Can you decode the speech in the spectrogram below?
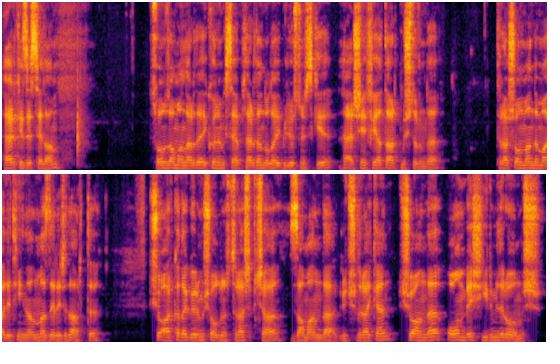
Herkese selam. Son zamanlarda ekonomik sebeplerden dolayı biliyorsunuz ki her şeyin fiyatı artmış durumda. Tıraş olmanın da maliyeti inanılmaz derecede arttı. Şu arkada görmüş olduğunuz tıraş bıçağı zamanında 3 lirayken şu anda 15-20 lira olmuş.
